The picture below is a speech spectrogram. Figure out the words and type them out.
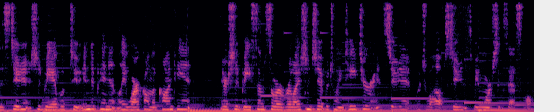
The student should be able to independently work on the content. There should be some sort of relationship between teacher and student, which will help students be more successful.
